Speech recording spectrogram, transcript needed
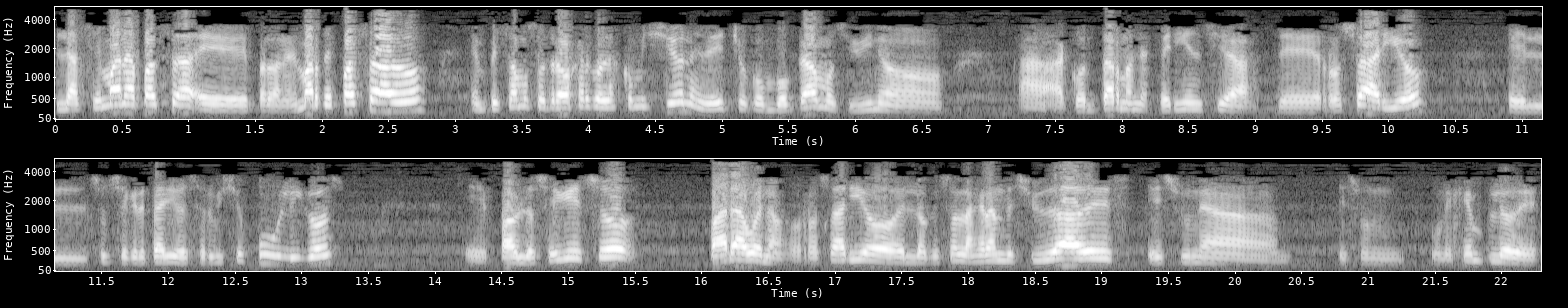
la semana pasada, eh, perdón, el martes pasado empezamos a trabajar con las comisiones, de hecho convocamos y vino a, contarnos la experiencia de Rosario, el subsecretario de Servicios Públicos, eh, Pablo Segueso, para, bueno, Rosario en lo que son las grandes ciudades es una es un, un ejemplo de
